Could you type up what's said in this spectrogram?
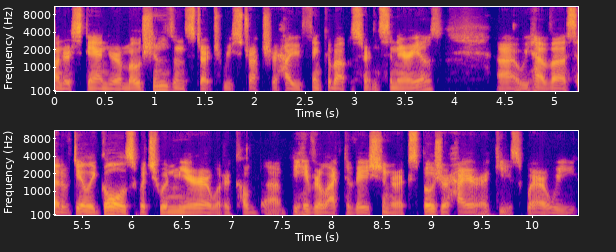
understand your emotions and start to restructure how you think about certain scenarios. Uh, we have a set of daily goals which would mirror what are called uh, behavioral activation or exposure hierarchies, where we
